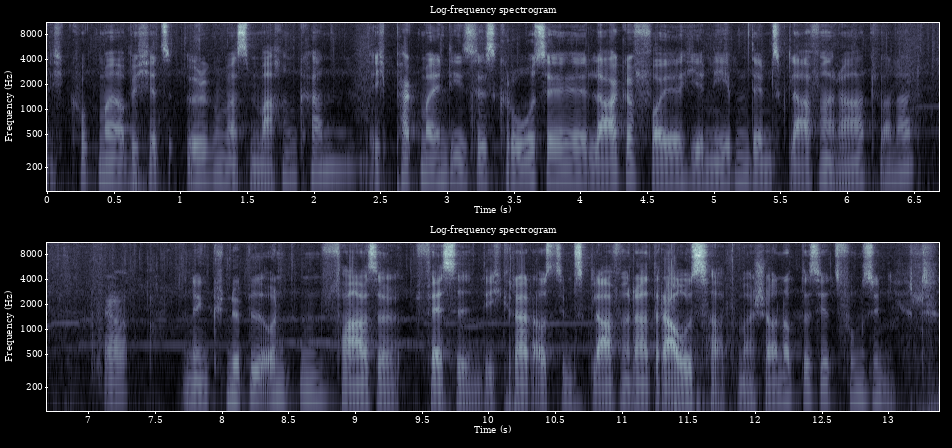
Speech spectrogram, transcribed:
Ich guck mal, ob ich jetzt irgendwas machen kann. Ich pack mal in dieses große Lagerfeuer hier neben dem Sklavenrad, war das? Ja. einen Knüppel und einen Faserfesseln, die ich gerade aus dem Sklavenrad raus habe. Mal schauen, ob das jetzt funktioniert.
